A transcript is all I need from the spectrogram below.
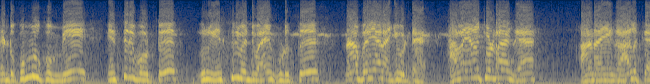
ரெண்டு கும்மு கும்மி இஸ்திரி போட்டு ஒரு இஸ்திரி வண்டி வாங்கி கொடுத்து நான் பெரிய ஆக்கி விட்டேன். அவன் என்ன சொல்றாங்க? ஆனா எங்க ஆளுக்க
